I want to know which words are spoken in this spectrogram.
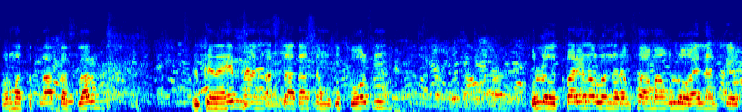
Hormatly klasdaslar! Ülkeme hemmäniň Aşgabat agşamy gutly bolsun! Gulluga gidip barýan oglanlaram sag-aman gulluga aýlanyp gelip,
